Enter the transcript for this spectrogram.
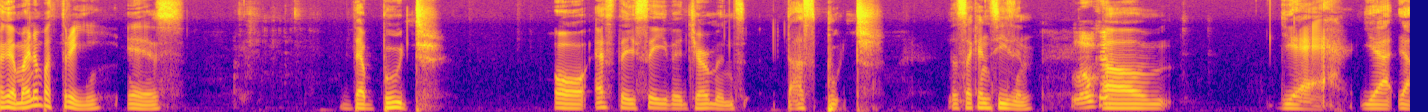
Okay, my number three is the boot, or as they say the Germans, das Boot, the second season. Okay. Um, yeah, yeah, yeah.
